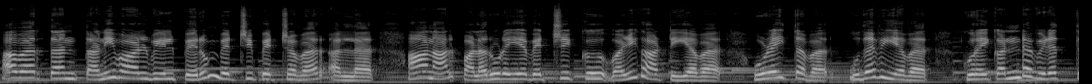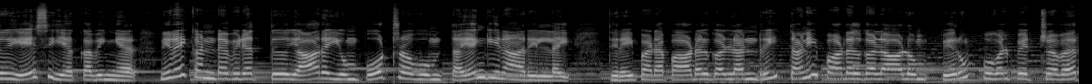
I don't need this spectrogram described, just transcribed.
அவர் தன் தனி வாழ்வில் பெரும் வெற்றி பெற்றவர் அல்லர் ஆனால் பலருடைய வெற்றிக்கு வழிகாட்டியவர் உழைத்தவர் உதவியவர் குறை கண்ட விடத்து ஏசிய கவிஞர் நிறை கண்ட விடத்து யாரையும் போற்றவும் தயங்கினாரில்லை. திரைப்பட பாடல்கள் அன்றி தனி பாடல்களாலும் பெரும் புகழ் பெற்றவர்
